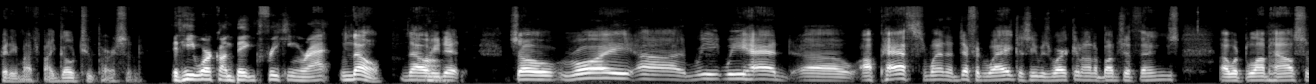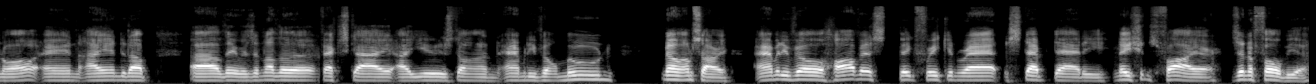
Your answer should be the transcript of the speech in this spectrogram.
pretty much my go-to person. Did he work on Big Freaking Rat? No, no, he Oh. So Roy, uh, we we had uh, our paths went a different way because he was working on a bunch of things uh, with Blumhouse and all, and I ended up. Uh, there was another effects guy I used on Amityville Moon. No, I'm sorry, Amityville Harvest, Big Freaking Rat, Stepdaddy, Nation's Fire, Xenophobia.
